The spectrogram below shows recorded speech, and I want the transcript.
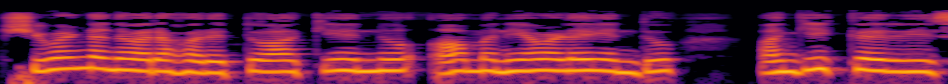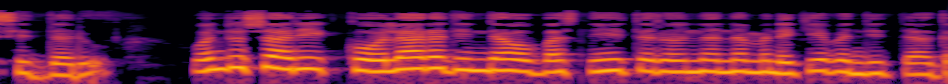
ಶಿವಣ್ಣನವರ ಹೊರತು ಆಕೆಯನ್ನು ಆ ಮನೆಯವಳೆ ಎಂದು ಅಂಗೀಕರಿಸಿದ್ದರು. ಒಂದು ಸಾರಿ ಕೋಲಾರದಿಂದ ಒಬ್ಬ ಸ್ನೇಹಿತರು ನನ್ನ ಮನೆಗೆ ಬಂದಿದ್ದಾಗ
